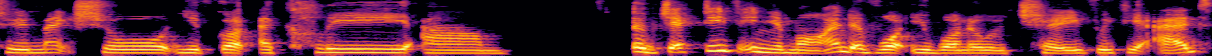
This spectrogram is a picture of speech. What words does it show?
to make sure you've got a clear um, objective in your mind of what you want to achieve with your ads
